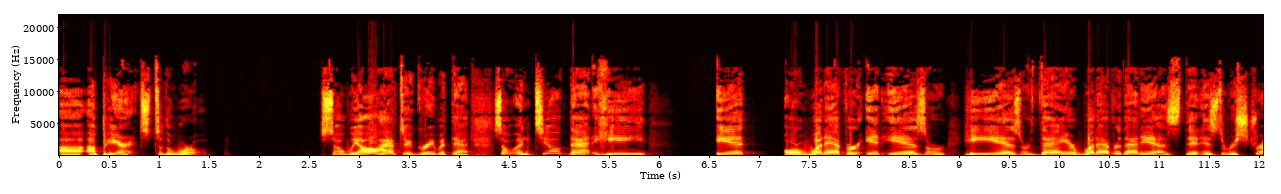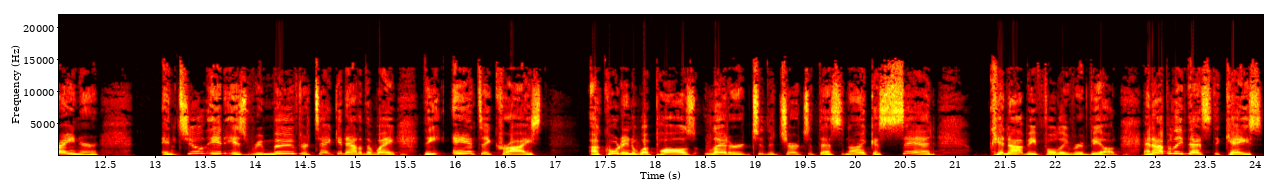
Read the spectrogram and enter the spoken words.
uh, appearance to the world. So we all have to agree with that. So until that he, it, or whatever it is, or he is, or they, or whatever that is, that is the restrainer, until it is removed or taken out of the way, the Antichrist according to what Paul's letter to the church at Thessalonica said, cannot be fully revealed. And I believe that's the case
